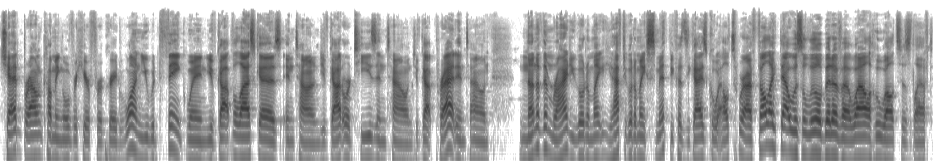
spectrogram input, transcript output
Chad Brown coming over here for grade one, you would think when you've got Velazquez in town, you've got Ortiz in town, you've got Prat in town, none of them ride. You go to Mike. You have to go to Mike Smith because the guys go elsewhere. I felt like that was a little bit of a well, who else is left?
